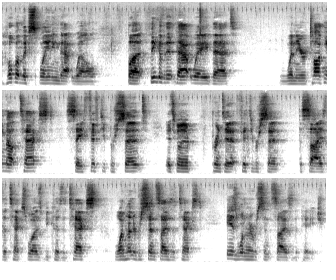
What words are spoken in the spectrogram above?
I hope I'm explaining that well, but think of it that way that when you're talking about text, say 50%, it's going to print it at 50% the size the text was because the text, 100% size of the text, is 100% size of the page.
